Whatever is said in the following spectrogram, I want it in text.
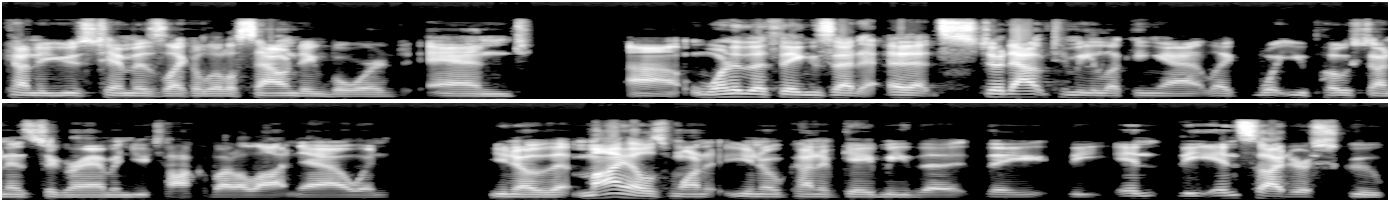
kind of used him as like a little sounding board. And uh, one of the things that that stood out to me looking at like what you post on Instagram and you talk about a lot now, and you know that Miles wanted, you know, kind of gave me the the the in the insider scoop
